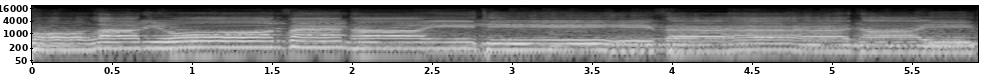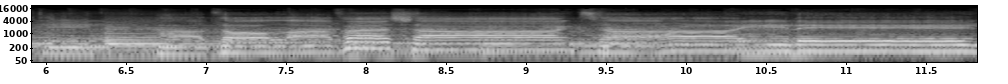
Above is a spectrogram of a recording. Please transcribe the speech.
Mol ar i'r fenau di, fenau di, ddolaf y sancta i ddyn,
